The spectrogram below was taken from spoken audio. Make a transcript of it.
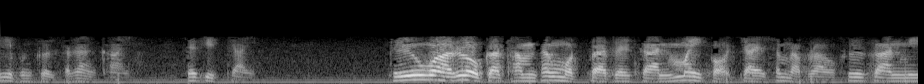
ที่เพิ่งเกิดกับร่างกายและจิตใจ ถือว่าโลกกระทำทั้งหมดแปดรายการไม่เกาะใจสำหรับเรา คือการมี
